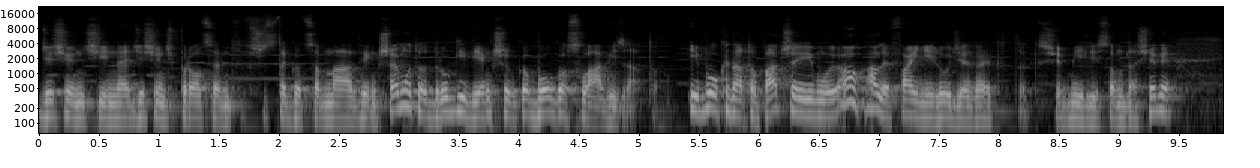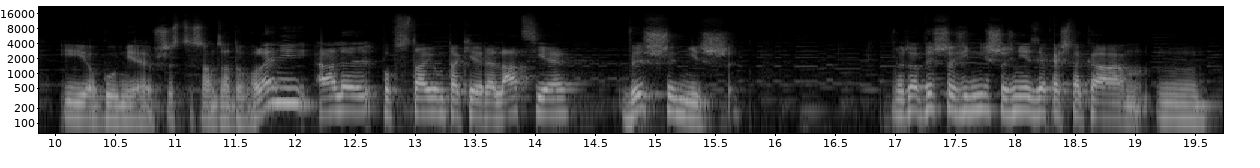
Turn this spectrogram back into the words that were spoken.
dziesięcinę, 10% z tego, co ma większemu, to drugi większy go błogosławi za to. I Bóg na to patrzy i mówi, o, ale fajni ludzie, tak, tak się mili są dla siebie i ogólnie wszyscy są zadowoleni, ale powstają takie relacje wyższy, niższy. No ta wyższość i niższość nie jest jakaś taka. Mm,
